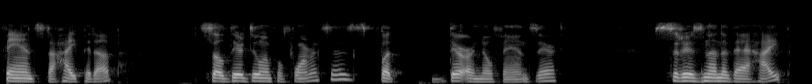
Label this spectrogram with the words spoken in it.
fans to hype it up. So they're doing performances, but there are no fans there. So there's none of that hype.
